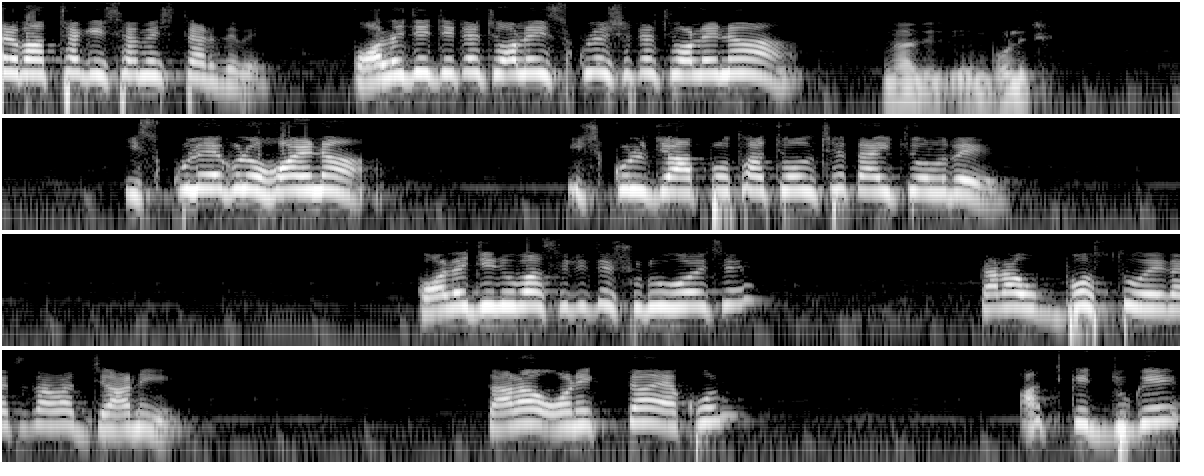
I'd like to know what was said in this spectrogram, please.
এর বাচ্চা কি সেমিস্টার দেবে? কলেজে যেটা চলে, স্কুলে সেটা চলে না? না দিদি বলেছি। স্কুলে এগুলো হয় না। স্কুল যা প্রথা চলছে তাই চলবে। কলেজ ইউনিভার্সিটিতে শুরু হয়েছে। তারা অভ্যস্ত হয়ে গেছে, তারা জানে। তারা অনেকটা এখন আজকের যুগে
